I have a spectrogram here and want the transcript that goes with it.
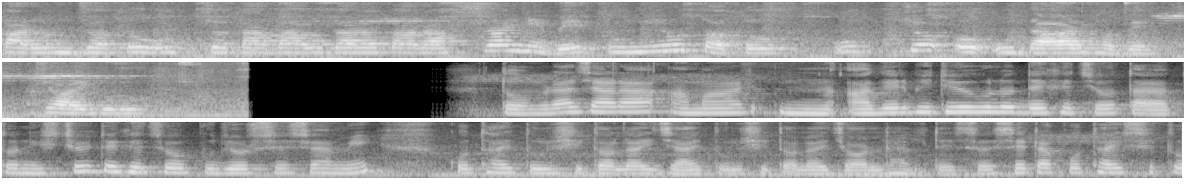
কারণ যত উচ্চতা বা উদারতার আশ্রয় নেবে, তুমিও তত উচ্চ ও উদার হবে। জয়গুরু তোমরা যারা আমার আগের ভিডিওগুলো দেখেছ, তারা তো নিশ্চয়ই দেখেছ পুজোর শেষে আমি কোথায় তুলসী তলায় যাই তুলসী তলায় জল ঢালতে। সেটা কোথায় সে তো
